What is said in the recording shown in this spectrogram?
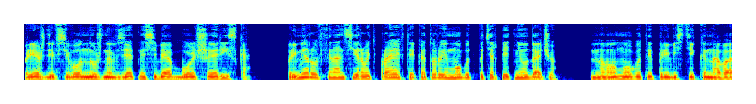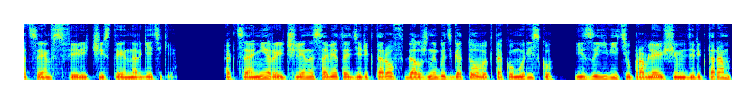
Прежде всего, нужно взять на себя больше риска. К примеру, финансировать проекты, которые могут потерпеть неудачу, но могут и привести к инновациям в сфере чистой энергетики. Акционеры и члены совета директоров должны быть готовы к такому риску и заявить управляющим директорам,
